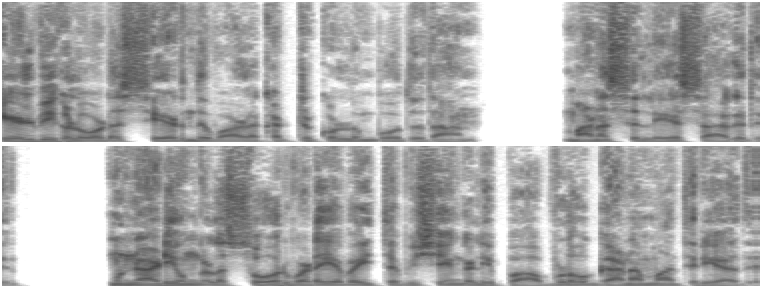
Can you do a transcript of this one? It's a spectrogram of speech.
கேள்விகளோட சேர்ந்து வாழ கற்றுக்கொள்ளும் போதுதான் மனசு லேசாகுது. முன்னாடி உங்களை சோர்வடைய வைத்த விஷயங்கள் இப்போ அவ்வளோ கனமா தெரியாது.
